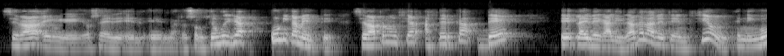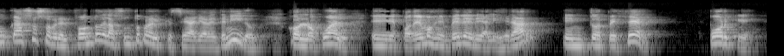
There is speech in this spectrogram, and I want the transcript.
se va, en, o sea, en, la resolución judicial únicamente se va a pronunciar acerca de eh, la ilegalidad de la detención, en ningún caso sobre el fondo del asunto por el que se haya detenido. Con lo cual, eh, podemos, en vez de, aligerar, entorpecer, porque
